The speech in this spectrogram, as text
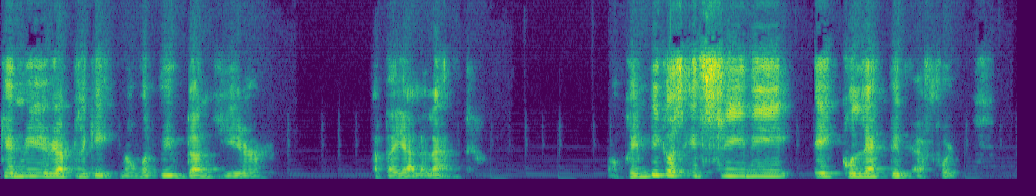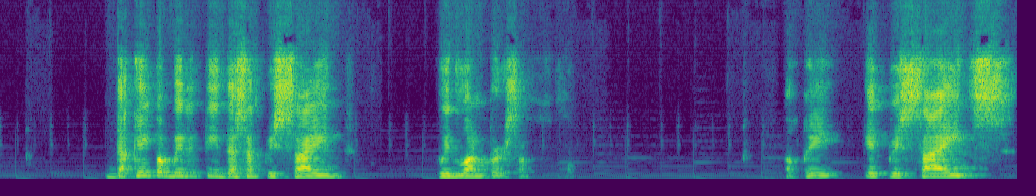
can really replicate no, what we've done here at Ayala Land? Okay, because it's really a collective effort. The capability doesn't reside with one person. Okay, it resides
